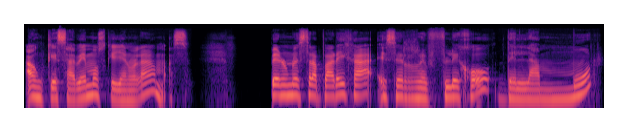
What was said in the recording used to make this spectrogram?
aunque sabemos que ya no la amas. Pero nuestra pareja es el reflejo del amor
